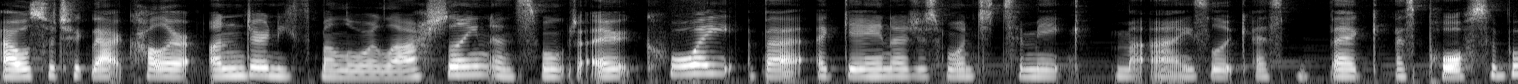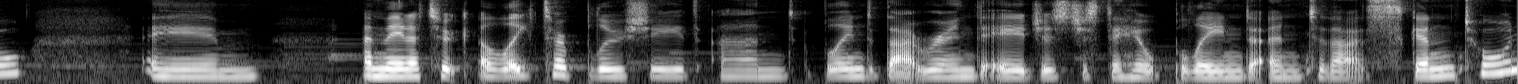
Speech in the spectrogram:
I also took that colour underneath my lower lash line and smoked it out quite a bit. Again, I just wanted to make my eyes look as big as possible. Um, and then I took a lighter blue shade and blended that around the edges just to help blend it into that skin tone.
